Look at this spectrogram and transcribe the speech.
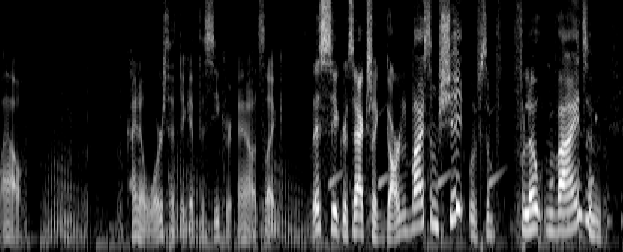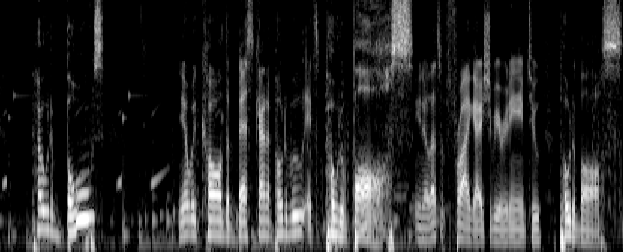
Wow. Kind of worth it to get the secret now. It's like, this secret's actually guarded by some shit with some floating vines and podoboos. You know we call the best kind of podoboo? It's potaboss. You know, that's what Fry Guy should be renamed to. Potaboss.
